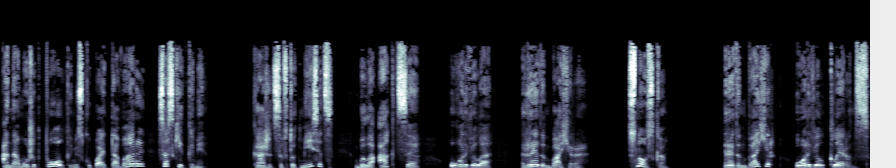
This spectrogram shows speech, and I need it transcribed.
она может полками скупать товары со скидками. Кажется, в тот месяц была акция Орвела Реденбахера. Сноска. Реденбахер Орвел Клэренс,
